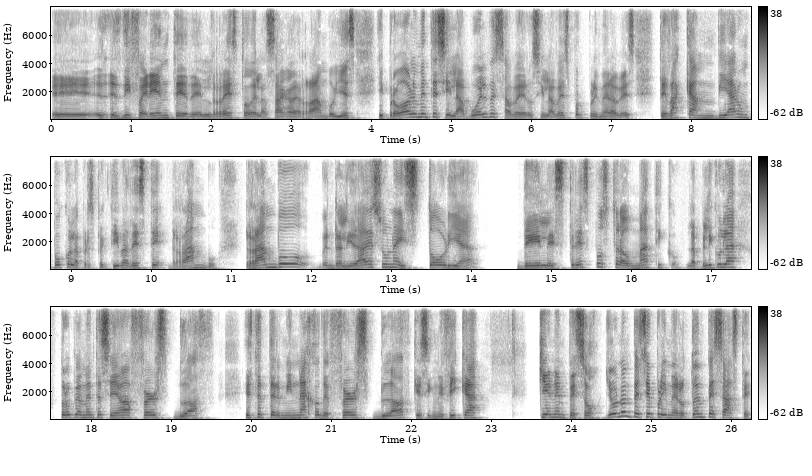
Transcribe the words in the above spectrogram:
Eh, es, diferente del resto de la saga de Rambo y es, y probablemente si la vuelves a ver o si la ves por primera vez, te va a cambiar un poco la perspectiva de este Rambo. Rambo en realidad es una historia del estrés postraumático. La película propiamente se llama First Blood. Este terminajo de First Blood que significa ¿Quién empezó? Yo no empecé primero, tú empezaste.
